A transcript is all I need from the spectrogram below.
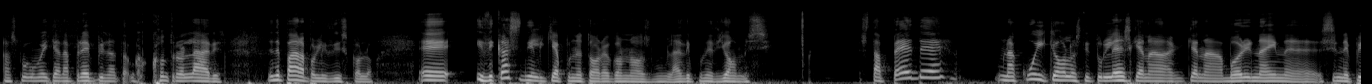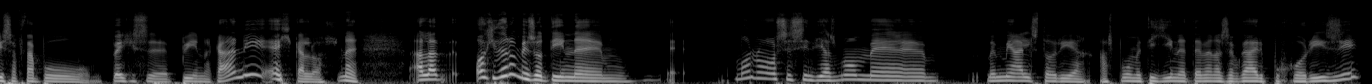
ας πούμε, και να πρέπει να το κοντρολάρεις. Είναι πάρα πολύ δύσκολο. Ε, ειδικά στην ηλικία που είναι τώρα ο εγγονός μου, δηλαδή που είναι δυόμιση. Στα πέντε να ακούει και όλος τι του λες και να, και να μπορεί να είναι συνεπής σε αυτά που, που έχεις ε, πει να κάνει, έχει καλός, ναι. Αλλά όχι, δεν νομίζω ότι είναι ε, μόνο σε συνδυασμό με, με μια άλλη ιστορία. Ας πούμε τι γίνεται με ένα ζευγάρι που χωρίζει,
